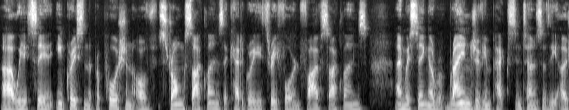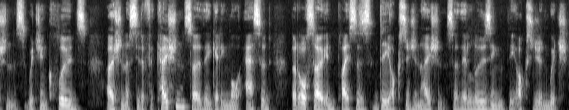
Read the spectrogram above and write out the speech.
Uh, we see an increase in the proportion of strong cyclones, the category 3, 4 and 5 cyclones. And we're seeing a range of impacts in terms of the oceans, which includes ocean acidification, so they're getting more acid, but also in places deoxygenation, so they're losing the oxygen, which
